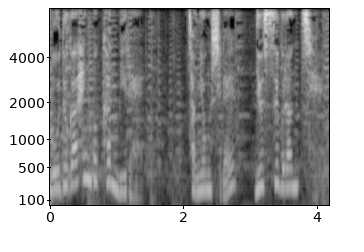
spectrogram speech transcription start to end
모두가 행복한 미래. 정용실의 뉴스 브런치.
